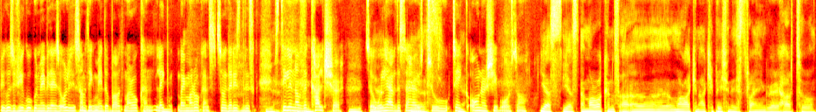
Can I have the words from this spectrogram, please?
because if you Google, maybe there is already something made about Moroccan, like by Moroccans. So there is this Yeah. stealing of the culture. Mm, So yeah. we have the Sahrawis Yes. to take Yeah. ownership also. Yes, yes. Uh, Moroccans, are, uh, Moroccan occupation is trying very hard to.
